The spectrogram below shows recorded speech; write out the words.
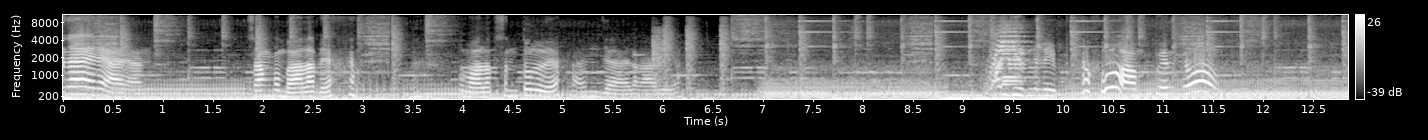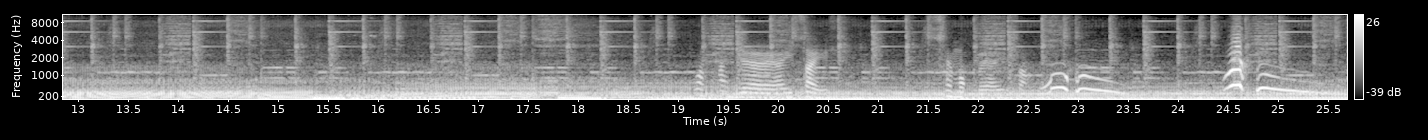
Nah ini Sang pembalap ya. Pembalap sentul ya Anjay kali ya. Anjir nyelip. Hampir dong Wah anjay Aisyah Semok be Aisyah Wuhuu Wuhuu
